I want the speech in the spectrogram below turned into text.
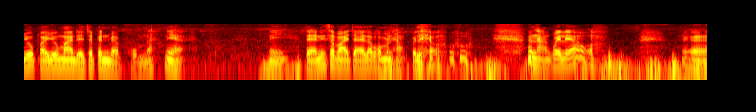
โยกไปโยกมา เดี๋ยวจะเป็นแบบผมนะเนี่ยนี่ แต่นี่สบายใจแล้วเพราะมันหักไปแล้ว มันหักไปแล้ว เออ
